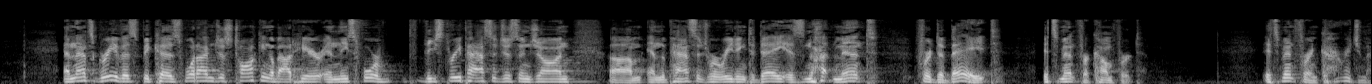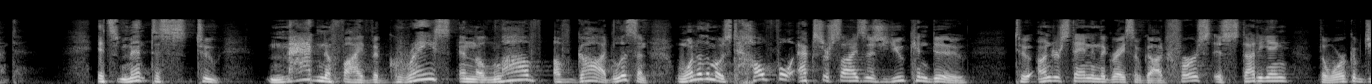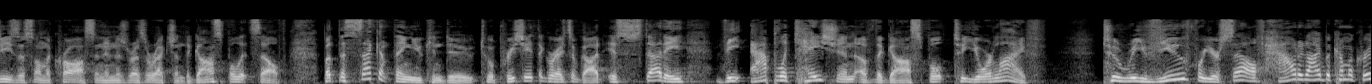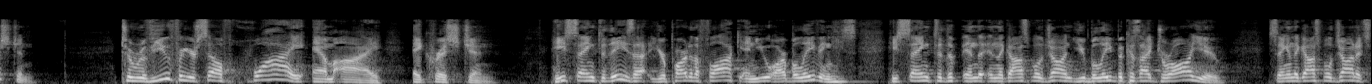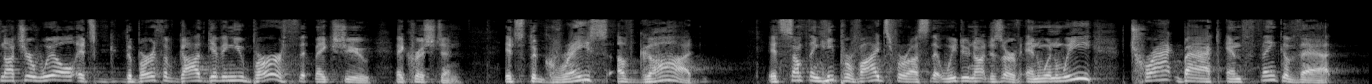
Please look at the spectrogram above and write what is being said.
And that's grievous because what I'm just talking about here in these four, these three passages in John, um, and the passage we're reading today is not meant for debate. It's meant for comfort. It's meant for encouragement. It's meant to, to magnify the grace and the love of God. Listen, one of the most helpful exercises you can do to understanding the grace of God first is studying the work of Jesus on the cross and in his resurrection, the gospel itself. But the second thing you can do to appreciate the grace of God is study the application of the gospel to your life. To review for yourself, how did I become a Christian? To review for yourself, why am I a Christian? He's saying to these, uh, you're part of the flock and you are believing. He's, he's saying to the, in the, in the Gospel of John, you believe because I draw you. Saying in the Gospel of John, it's not your will, it's the birth of God giving you birth that makes you a Christian. It's the grace of God. It's something He provides for us that we do not deserve. And when we track back and think of that,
